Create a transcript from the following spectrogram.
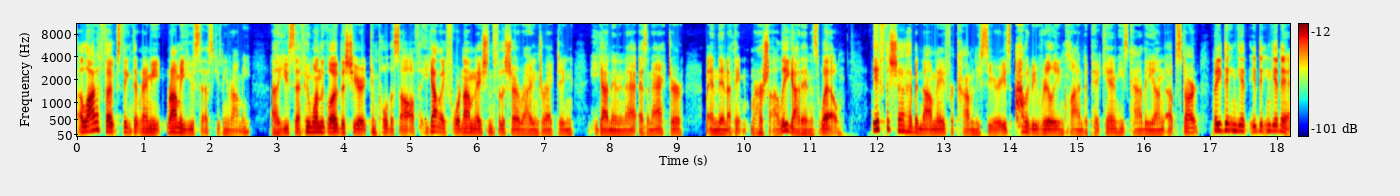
A lot of folks think that Rami, Rami Youssef, excuse me, Ramy, uh, Youssef, who won the Globe this year, can pull this off. He got like four nominations for the show, writing, directing. He got in as an actor, and then I think Mahershala Ali got in as well. If the show had been nominated for comedy series, I would be really inclined to pick him. He's kind of the young upstart, but he didn't get it didn't get in.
